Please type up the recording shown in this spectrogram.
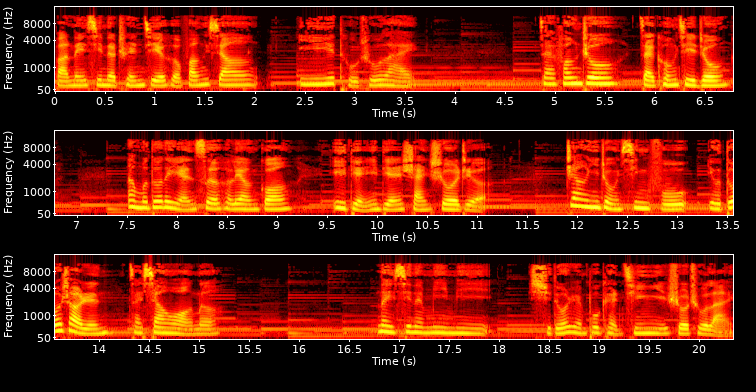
把内心的纯洁和芳香一一吐出来，在风中，在空气中，那么多的颜色和亮光，一点一点闪烁着，这样一种幸福，有多少人在向往呢？内心的秘密。许多人不肯轻易说出来，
